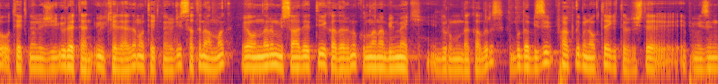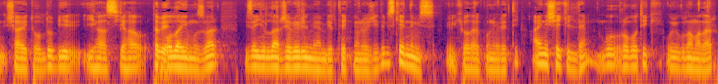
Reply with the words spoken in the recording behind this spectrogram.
o teknolojiyi üreten ülkelerden o teknolojiyi satın almak ve onların müsaade ettiği kadarını kullanabilmek durumunda kalırız. Bu da bizi farklı bir noktaya getirir. İşte hepimizin şahit olduğu bir İHA SİHA olayımız var bize yıllarca verilmeyen bir teknolojiydi. Biz kendimiz ülke olarak bunu ürettik. Aynı şekilde bu robotik uygulamalar,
